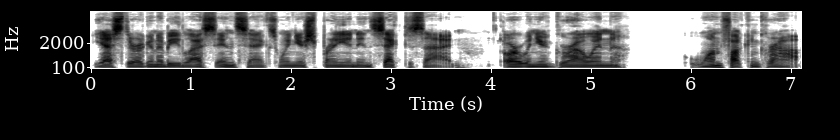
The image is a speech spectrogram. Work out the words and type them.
Yes, there are going to be less insects when you're spraying insecticide or when you're growing one fucking crop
